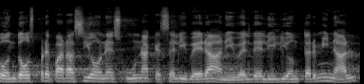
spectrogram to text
con dos preparaciones, una que se libera a nivel del ilion terminal,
